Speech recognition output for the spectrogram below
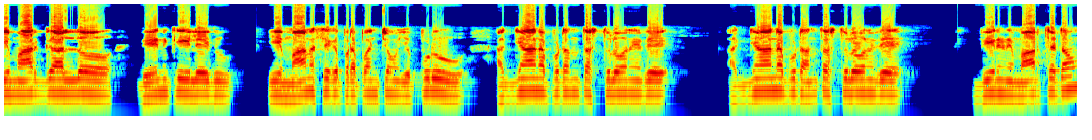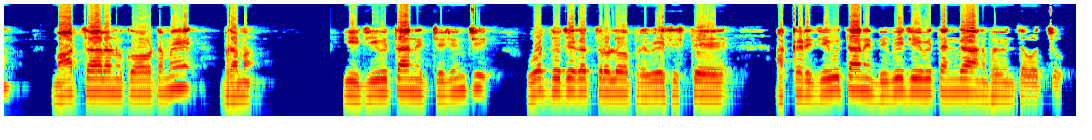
ఈ మార్గాల్లో దేనికీ లేదు. ఈ మానసిక ప్రపంచం ఎప్పుడూ అజ్ఞానపుటంతస్తులోనిదే. అజ్ఞానపుటంతస్తులోనిదే. దీనిని మార్చటం మార్చాలనుకోవటమే భ్రమ. ఈ జీవితాన్ని త్యజించి ఊర్ధ్వ జగత్తులలో ప్రవేశిస్తే అక్కడి జీవితాన్ని దివ్య జీవితంగా అనుభవించవచ్చు.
